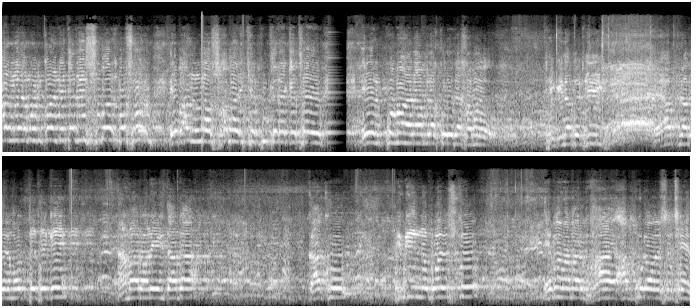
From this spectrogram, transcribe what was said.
বাংলা এমন করে নেতাজি সুভাষ বসুর এ বাংলা সবাইকে বুকে রেখেছে এর প্রমাণ আমরা করে দেখাবো ঠিক না তো ঠিক আপনাদের মধ্যে থেকে আমার অনেক দাদা কাকু, বিভিন্ন বয়স্ক এবং আমার ভাই আব্বুরাও এসেছেন।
